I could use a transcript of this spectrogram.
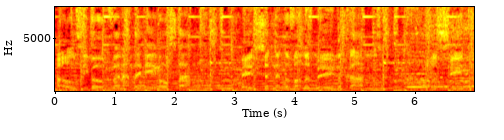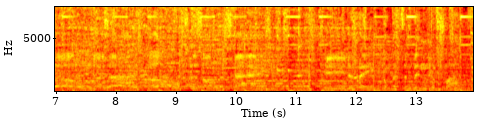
Als die boven aan de hemel staat, is het net of alles beter gaat. Alles ziet er anders uit als de zon schijnt. Iedereen komt uit zijn winterslaap,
